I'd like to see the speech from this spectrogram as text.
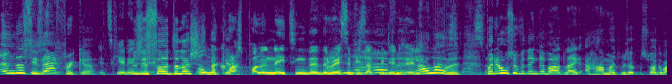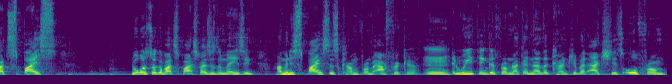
And this is Africa. It's getting This is so delicious. Well, we're cross-pollinating the, the recipes like we did it. earlier. I love it. well, so- But also, if you think about like how much we spoke about spice. We always talk about spice. Spice is amazing. How many spices come from Africa? Mm. And we think it's from like another country, but actually it's all from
